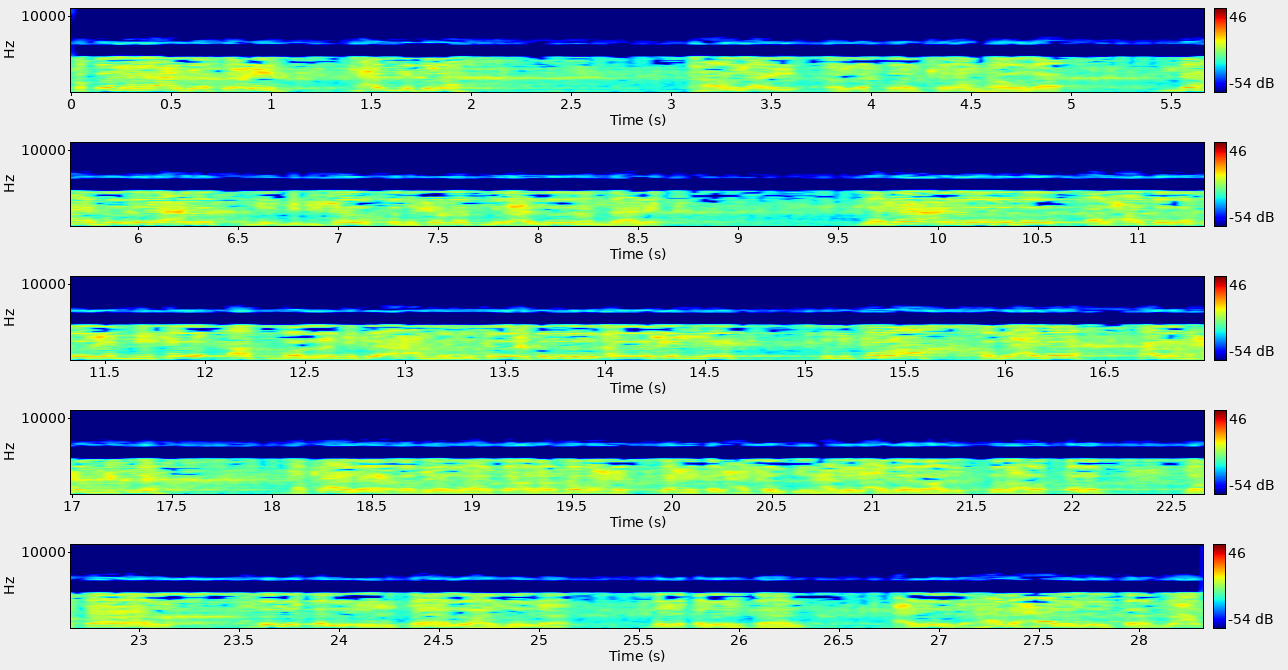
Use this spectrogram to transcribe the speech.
فقلنا يا أبا سعيد تحدثناه هؤلاء الإخوة الكرام هؤلاء ذهبوا إلى أنس بشوق وبشغف ليعلمهم ذلك. وما أن وجدوا الحسن يقول عندي شيء أفضل وعندي شيء أعظم وسمعت منه من أول الا وبسرعة وبعجلة قال فحدث له. فقال رضي الله تعالى فضحك ضحك الحسن من هذه العجلة وهذه السرعة والطلب وقال خلق الإنسان عجولا خلق الإنسان عجولا. هذا حال الإنسان نعم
